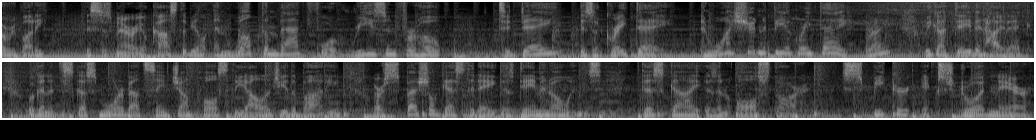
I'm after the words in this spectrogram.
everybody. This is Mario Costabile, and welcome back for Reason for Hope. Today is a great day. And why shouldn't it be a great day, right? We got David Hajduk. We're going to discuss more about St. John Paul's theology of the body. Our special guest today is Damon Owens. This guy is an all star, speaker extraordinaire.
